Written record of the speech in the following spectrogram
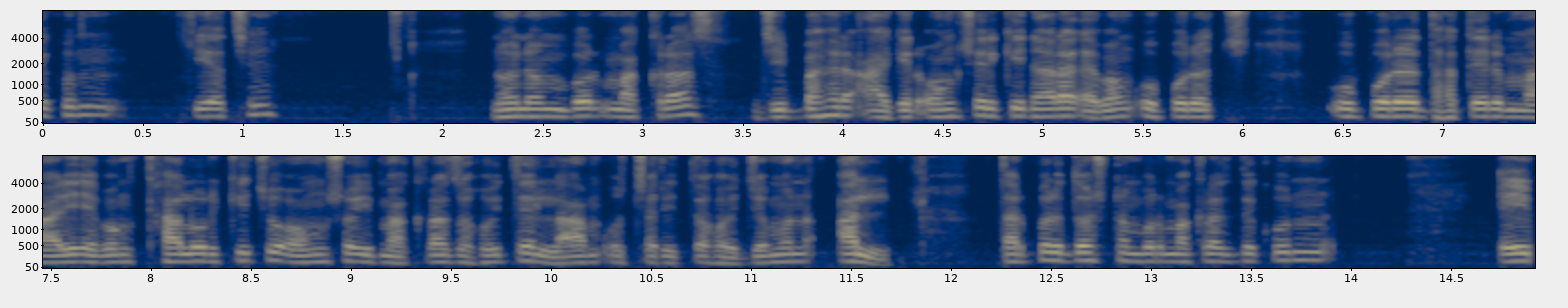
দেখুন কি আছে? নয় নম্বর মাকরাজ জিব্বাহের আগের অংশের কিনারা এবং উপরের উপরের ধাতের মারি এবং থালুর কিছু অংশ এই মাকরাজ হইতে লাম উচ্চারিত হয়, যেমন আল। তারপরে দশ নম্বর মাকরাজ, দেখুন, এই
